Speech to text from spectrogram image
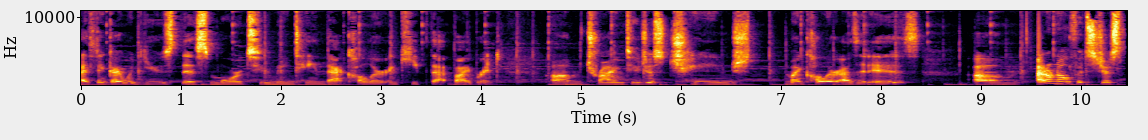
I think I would use this more to maintain that color and keep that vibrant. Um, trying to just change my color as it is. Um, I don't know if it's just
